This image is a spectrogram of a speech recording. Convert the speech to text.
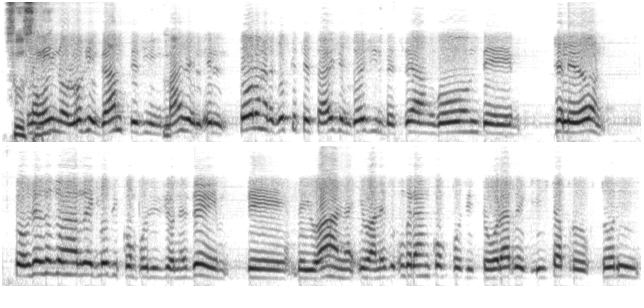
Sus... No, y no los gigantes, y más, el, todos los arreglos que te estaba diciendo de Silvestre Angón, de Celedón, todos esos son arreglos y composiciones de, de, Iván. Iván es un gran compositor, arreglista, productor y,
